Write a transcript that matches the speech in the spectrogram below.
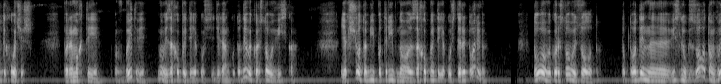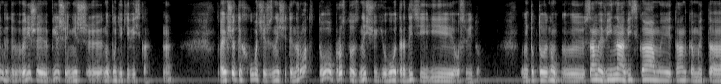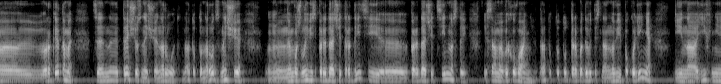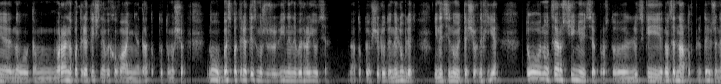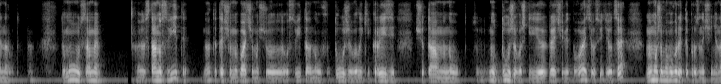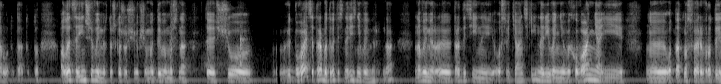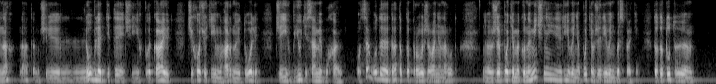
ти хочеш перемогти в битві, ну і захопити якусь ділянку, тоді використовуй війська. Якщо тобі потрібно захопити якусь територію, то використовуй золото. Тобто один е, віслюк з золотом вирішує більше, ніж е, ну, будь-які війська. Да? А якщо ти хочеш знищити народ, то просто знищуй його традиції і освіту. Тобто, ну, е, саме війна військами, танками та е, ракетами це не те, що знищує народ. Да? Тобто народ знищує неможливість передачі традицій, е, передачі цінностей і саме виховання. Да? Тобто тут треба дивитись на нові покоління і на їхнє ну, морально-патріотичне виховання. Да? Тобто, тому що ну, без патріотизму ж війни не виграються. Да? Тобто, якщо люди не люблять і не цінують те, що в них є, то ну, це розчинюється просто людський, ну це натовп людей, вже не народ. Да? Тому саме е, стан освіти, да, те, що ми бачимо, що освіта ну, в дуже великій кризі, що там ну, ну, дуже важкі речі відбуваються у освіті. Оце ми можемо говорити про знищення народу. Да? Тобто, але це інший вимір. Тож кажу, що якщо ми дивимося на те, що відбувається, треба дивитись на різні виміри. Да? На вимір е, традиційний освітянський, на рівень виховання і е, атмосфери в родинах, да? там, чи люблять дітей, чи їх плекають, чи хочуть їм гарної долі, чи їх б'ють і самі бухають. Оце буде да, тобто, про виживання народу. Вже потім економічний рівень, а потім вже рівень безпеки. Тобто тут е,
